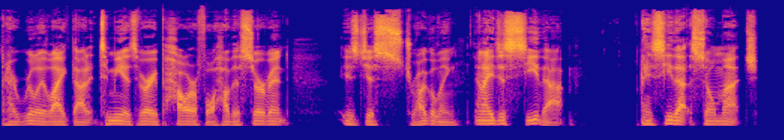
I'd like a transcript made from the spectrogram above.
And I really like that. To me, it's very powerful how the servant is just struggling. And I just see that. I see that so much.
